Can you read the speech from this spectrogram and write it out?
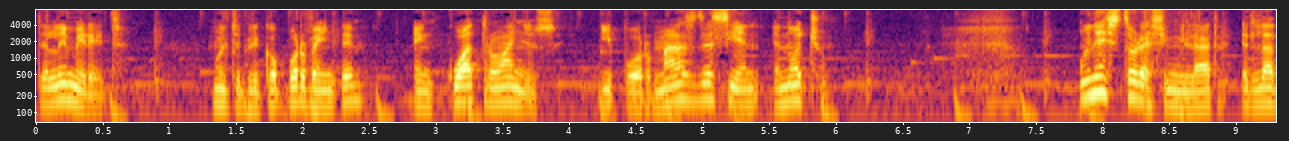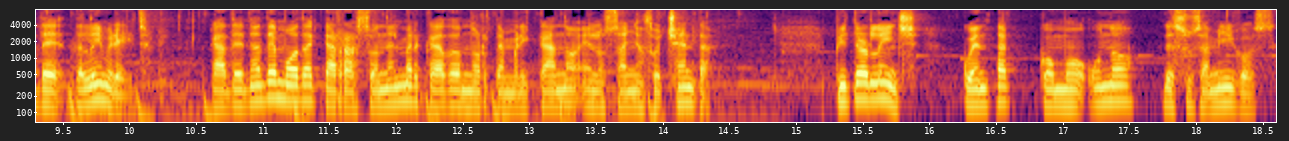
The Limited multiplicó por 20 en 4 años y por más de 100 en 8. Una historia similar es la de The Limited, cadena de moda que arrasó en el mercado norteamericano en los años 80. Peter Lynch cuenta como uno de sus amigos,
